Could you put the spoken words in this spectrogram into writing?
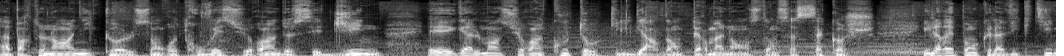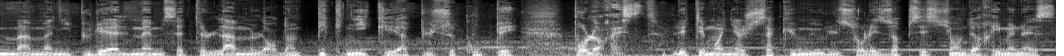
appartenant à Nicole sont retrouvées sur un de ses jeans et également sur un couteau qu'il garde en permanence dans sa sacoche. Il répond que la victime a manipulé elle-même cette lame lors d'un pique-nique et a pu se couper. Pour le reste, les témoignages s'accumulent sur les obsessions de Jiménez.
